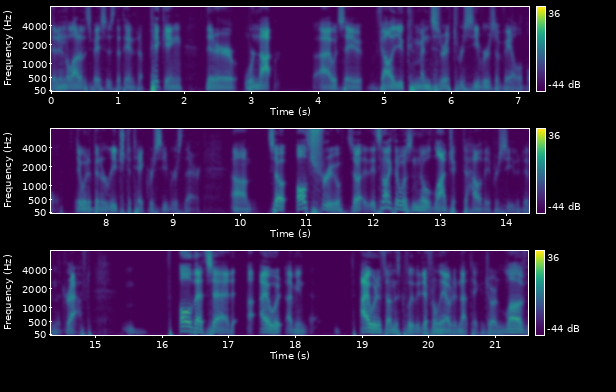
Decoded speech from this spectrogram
that in a lot of the spaces that they ended up picking, there were not, I would say, value commensurate receivers available. It would have been a reach to take receivers there. Um, so all true. So it's not like there was no logic to how they proceeded in the draft. all that said, I- would. I mean, I would have done this completely differently. I would have not taken Jordan Love,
